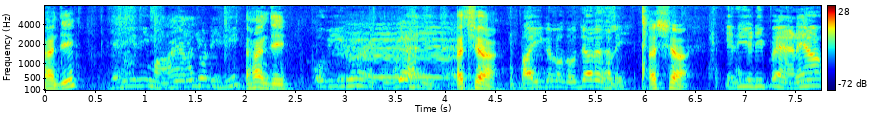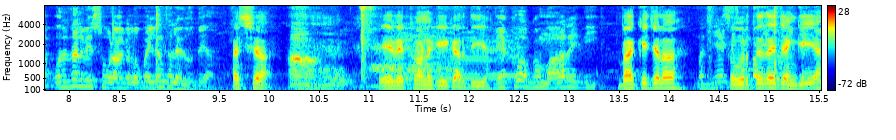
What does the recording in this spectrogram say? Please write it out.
ਹਾਂਜੀ? ਜਿਹੜੀ ਇਹਦੀ ਮਾਂ ਆ ਨਾ ਝੋਟੀ ਦੀ ਹਾਂਜੀ। ਉਹ ਵੀਰ ਹੋਣਾ ਨੇ ਚੂੜਿਆ ਹਜੀ। ਅੱਛਾ। 22 ਕਿਲੋ ਦੁੱਧ ਆ ਦੇ ਥੱਲੇ। ਅੱਛਾ। ਇਹਦੀ ਜਿਹੜੀ ਭੈਣ ਆ ਉਹਦੇ ਥੱਲੇ ਵੀ 16 ਕਿਲੋ ਪਹਿਲਾਂ ਥੱਲੇ ਦੁੱਧ ਆ। ਅੱਛਾ। ਹਾਂ। ਇਹ ਵੇਖੋ ਹੁਣ ਕੀ ਕਰਦੀ ਆ। ਦੇਖੋ ਅੱਗੋਂ ਮਾਰ ਇਹਦੀ ਬਾਕੀ ਚਲੋ ਸੂਰਤ ਤੇ ਚੰਗੀ ਆ।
